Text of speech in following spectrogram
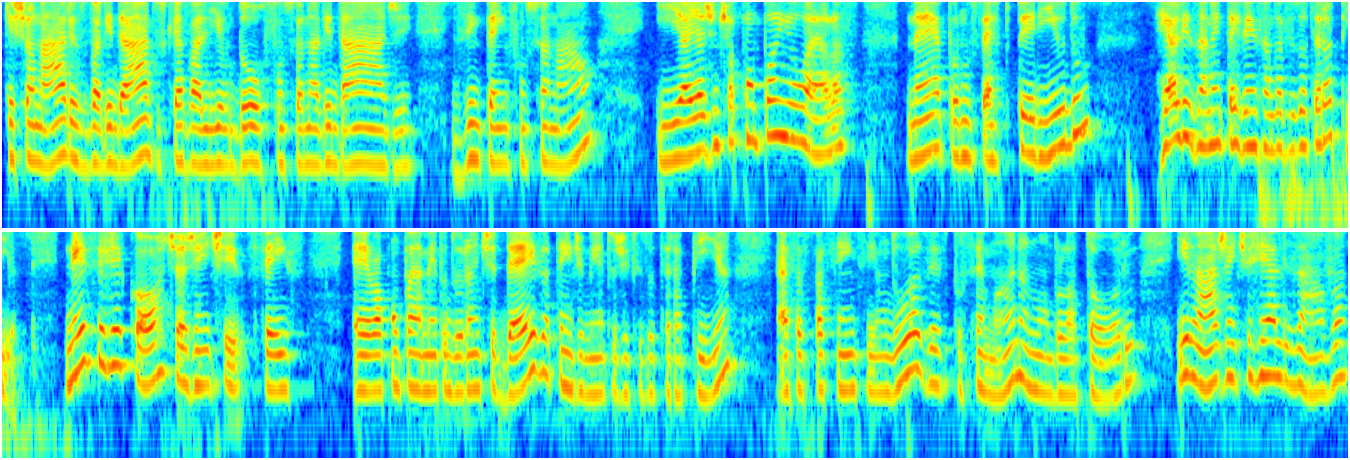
questionários validados que avaliam dor, funcionalidade, desempenho funcional, e aí a gente acompanhou elas né, por um certo período, realizando a intervenção da fisioterapia. Nesse recorte, a gente fez é, o acompanhamento durante 10 atendimentos de fisioterapia. Essas pacientes iam duas vezes por semana no ambulatório e lá a gente realizava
